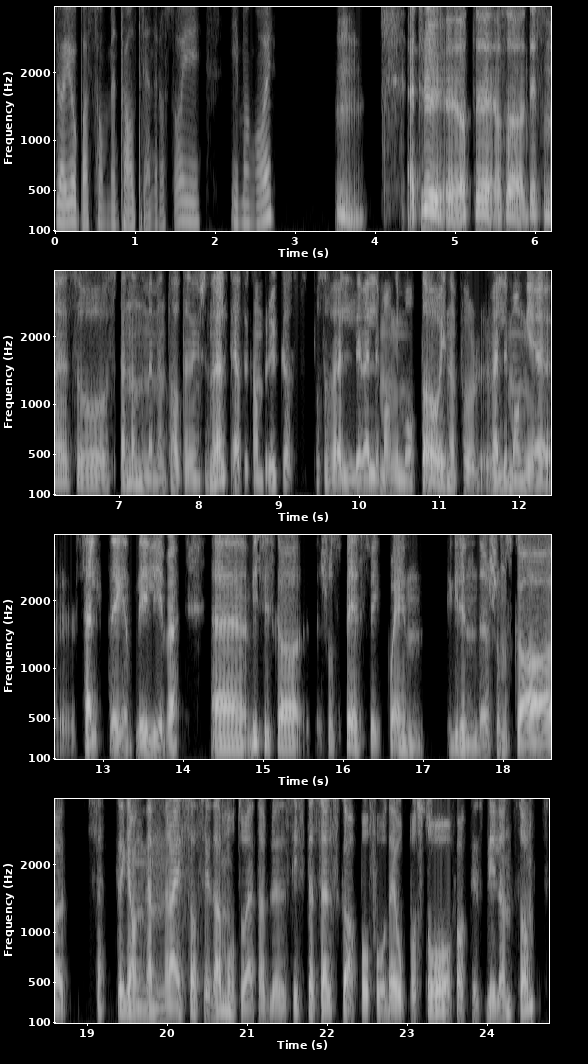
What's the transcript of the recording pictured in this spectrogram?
Du har jobba som mentaltrener også i, i mange år. Mm. Jeg tror eh, at eh, altså, Det som er så spennende med mentaltrening generelt, er at det kan brukes på så veldig veldig mange måter og innenfor veldig mange felt egentlig i livet. Eh, hvis vi skal se spesifikt på en gründer som skal sette i gang den reisa si mot å stifte et selskap og få det opp og stå og faktisk bli lønnsomt,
